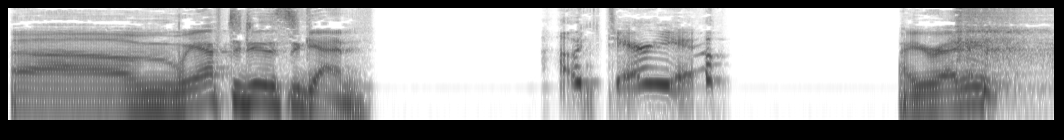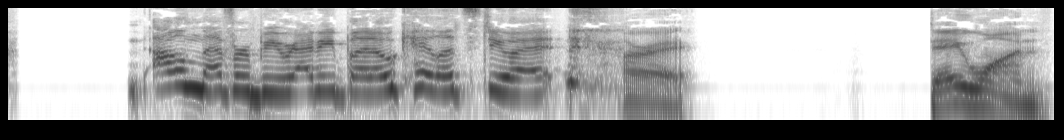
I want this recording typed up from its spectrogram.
Um, we have to do this again. How dare you? Are you ready? I'll never be ready, but okay, let's do it. All right. Day one.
